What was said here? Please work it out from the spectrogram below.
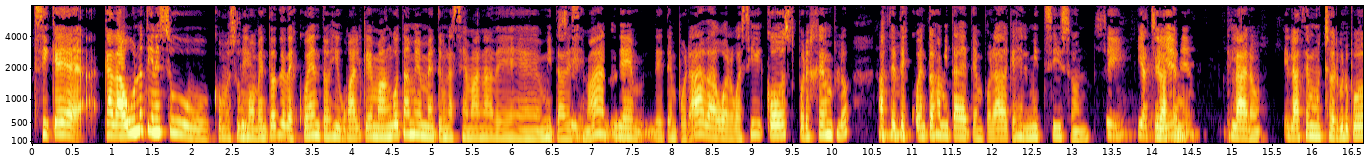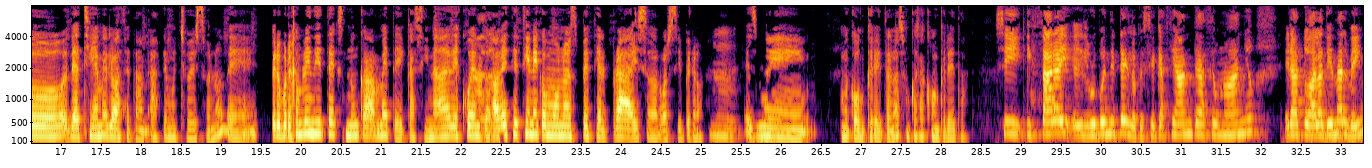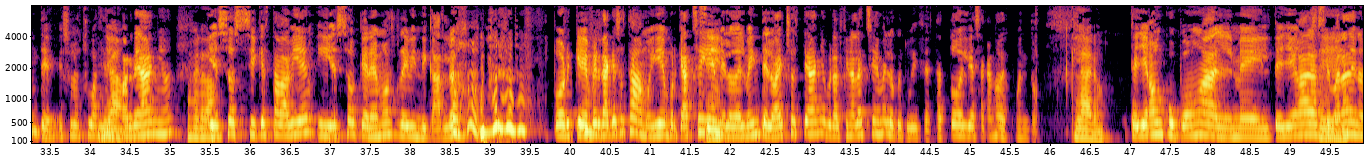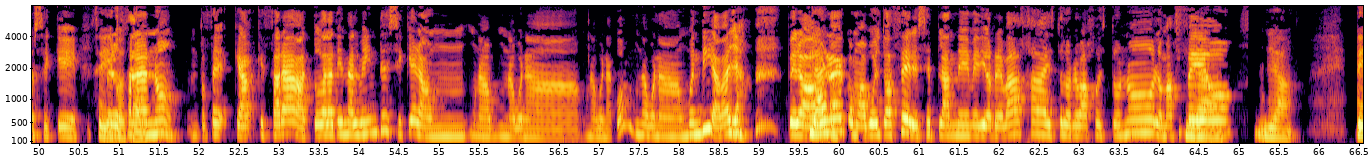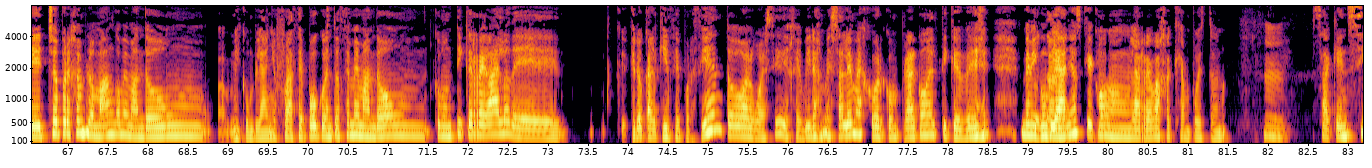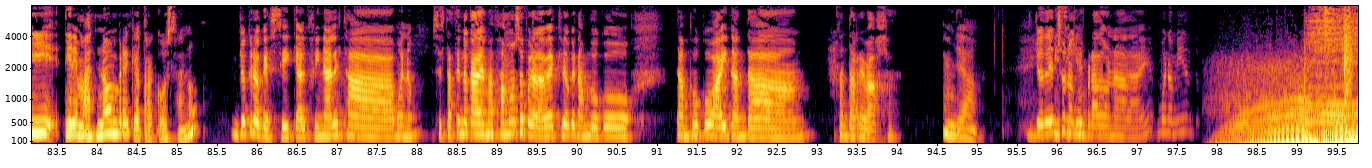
sí que cada uno tiene su, como sus momentos de descuentos, igual que Mango también mete una semana de mitad de semana, de, temporada o algo así. Cost, por ejemplo, hace descuentos a mitad de temporada, que es el mid-season. Sí, y H&M. Claro, y lo hace mucho, el grupo de H&M lo hace hace mucho eso, ¿no? De, pero por ejemplo Inditex nunca mete casi nada de descuento, a veces tiene como uno special price o algo así, pero mm. es muy, muy concreto, ¿no? Son cosas concretas. Sí, y Zara, y el grupo Inditex, lo que sé que hacía antes, hace unos años, era toda la tienda al 20. Eso lo estuvo haciendo un par de años. Y eso sí que estaba bien y eso queremos reivindicarlo. porque es verdad que eso estaba muy bien, porque HM lo del 20 lo ha hecho este año, pero al final HM lo que tú dices, está todo el día sacando descuento. Claro te llega un cupón al mail, te llega a la semana de no sé qué, pero Zara no. Entonces, que, Zara a toda la tienda al 20 sí que era una, buena una buena una buena un buen día, vaya. Pero ahora como ha vuelto a hacer ese plan de medio rebaja, esto lo rebajo, esto no, lo más feo. Ya. De hecho, por ejemplo, Mango me mandó un mi cumpleaños fue hace poco, entonces me mandó un como un ticket regalo de creo que al 15% o algo así. Dije, mira, me sale mejor comprar con el ticket de, mi cumpleaños que con las rebajas que han puesto, ¿no? Hmm. O sea, que en sí tiene más nombre que otra cosa, ¿no? Yo creo que sí, que al final está, bueno, se está haciendo cada vez más famoso, pero a la vez creo que tampoco, tampoco hay tanta, tanta rebaja. Ya. Yo de hecho no he comprado nada, ¿eh? Bueno, miento.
